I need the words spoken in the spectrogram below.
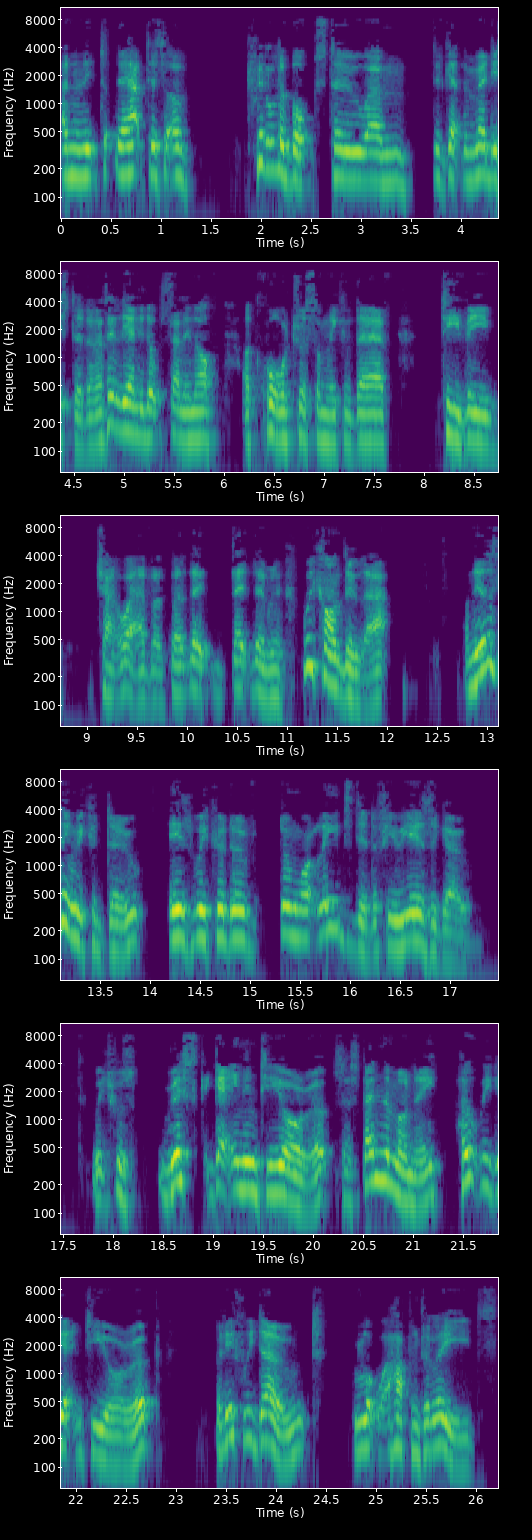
and then it, they had to sort of twiddle the books to, um, to get them registered. And I think they ended up selling off a quarter or something of their TV channel, whatever, but they, they, they, we can't do that. And the other thing we could do is we could have done what Leeds did a few years ago, which was risk getting into Europe. So spend the money, hope we get into Europe. But if we don't, look what happened to Leeds.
